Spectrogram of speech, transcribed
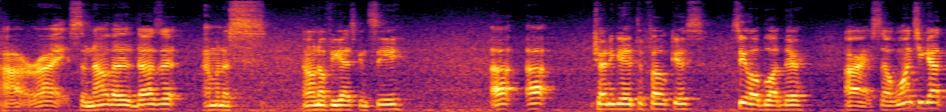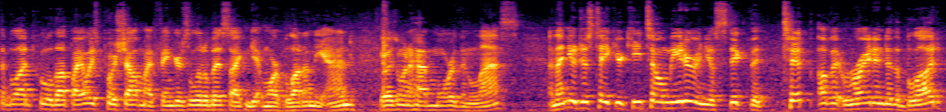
All right, so now that it does it, I'm gonna, I don't know if you guys can see, uh, uh, Trying to get it to focus. See a little blood there? Alright, so once you got the blood pooled up, I always push out my fingers a little bit so I can get more blood on the end. You always want to have more than less. And then you'll just take your ketone meter and you'll stick the tip of it right into the blood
